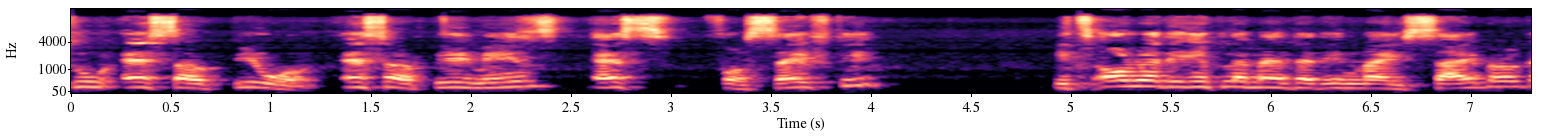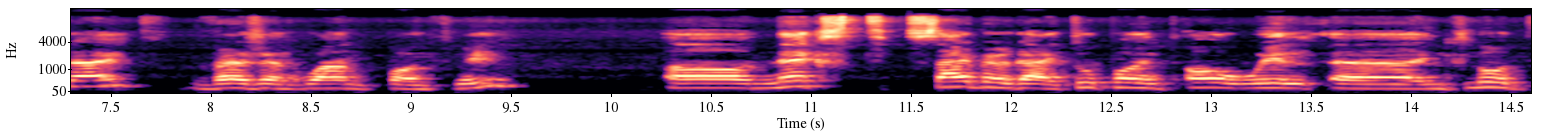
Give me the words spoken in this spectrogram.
to SRP world. SRP means S for safety. It's already implemented in my cyber guide, version 1.3 uh, next Cyber Guide 2.0 will uh, include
